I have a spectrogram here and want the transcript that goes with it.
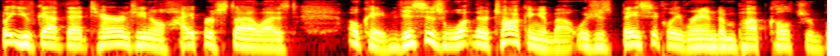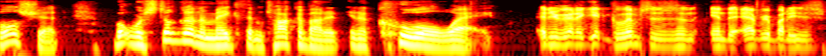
but you've got that Tarantino hyper stylized, okay, this is what they're talking about, which is basically random pop culture bullshit, but we're still going to make them talk about it in a cool way. and you're going to get glimpses in, into everybody's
